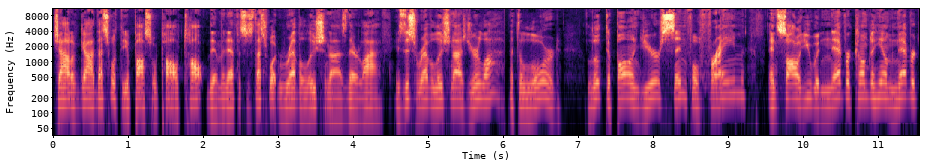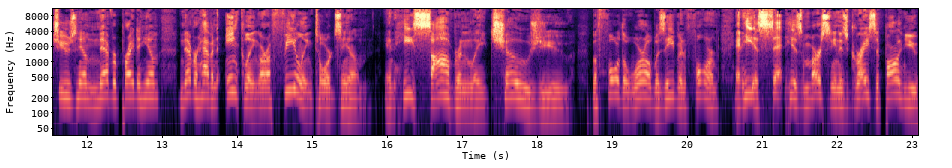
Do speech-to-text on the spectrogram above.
Child of God, that's what the Apostle Paul taught them at Ephesus. That's what revolutionized their life. Is this revolutionized your life? That the Lord looked upon your sinful frame and saw you would never come to Him, never choose Him, never pray to Him, never have an inkling or a feeling towards Him. And He sovereignly chose you before the world was even formed. And He has set His mercy and His grace upon you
